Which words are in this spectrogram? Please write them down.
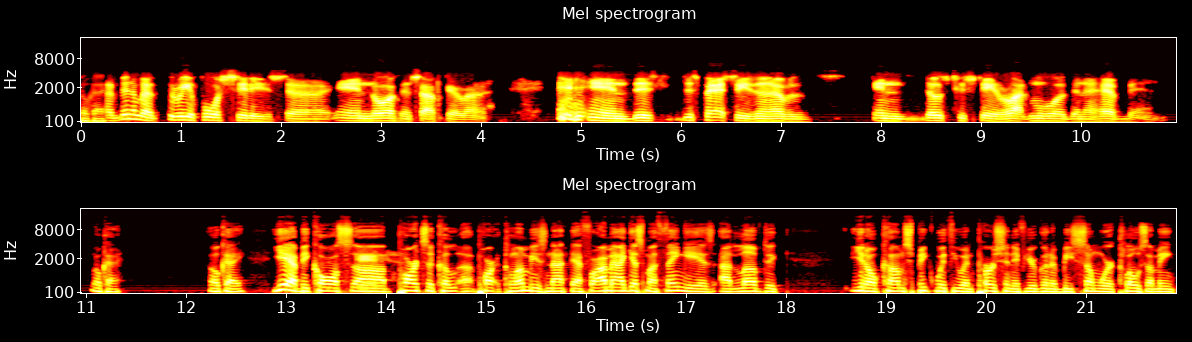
Okay. I've been about three or four cities uh, in North and South Carolina, and this this past season I was in those two states a lot more than I have been. Okay. Okay. Yeah, because uh, parts of Col- uh, part Columbia is not that far. I mean, I guess my thing is I'd love to, you know, come speak with you in person if you're going to be somewhere close. I mean,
